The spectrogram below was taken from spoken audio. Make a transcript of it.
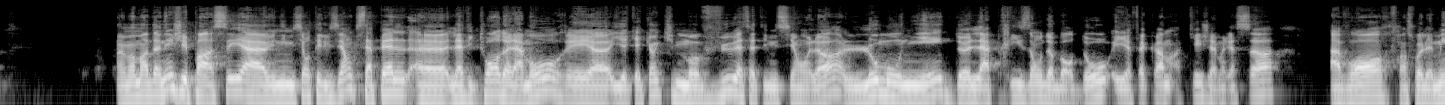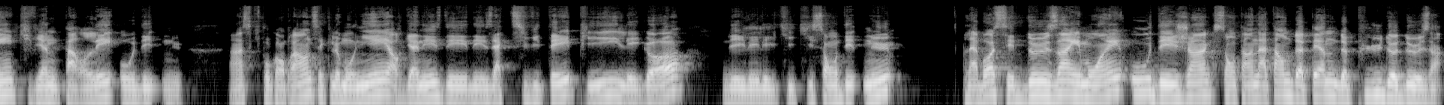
à un moment donné, j'ai passé à une émission de télévision qui s'appelle euh, La victoire de l'amour et euh, il y a quelqu'un qui m'a vu à cette émission-là, l'aumônier de la prison de Bordeaux et il a fait comme OK, j'aimerais ça avoir François Lemay qui vienne parler aux détenus. Hein, ce qu'il faut comprendre, c'est que l'aumônier organise des, activités, puis les gars les, qui, qui sont détenus, là-bas, c'est deux ans et moins ou des gens qui sont en attente de peine de plus de deux ans.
